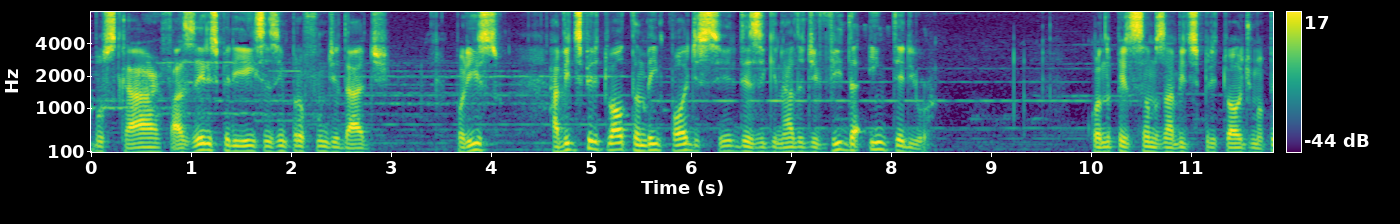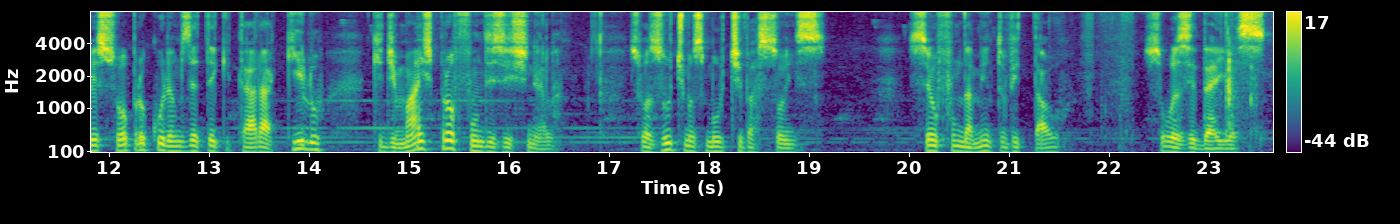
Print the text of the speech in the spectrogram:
buscar, fazer experiências em profundidade. Por isso, a vida espiritual também pode ser designada de vida interior. Quando pensamos na vida espiritual de uma pessoa, procuramos detectar aquilo que de mais profundo existe nela, suas últimas motivações, seu fundamento vital, suas ideias.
